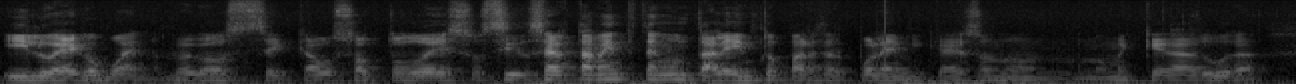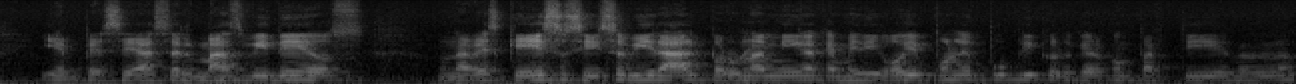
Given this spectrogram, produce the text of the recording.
Y luego, bueno, luego se causó todo eso. Sí, ciertamente tengo un talento para hacer polémica, eso no, no me queda duda. Y empecé a hacer más videos. Una vez que eso se hizo viral por una amiga que me dijo, oye, ponle público, lo quiero compartir, bla, bla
